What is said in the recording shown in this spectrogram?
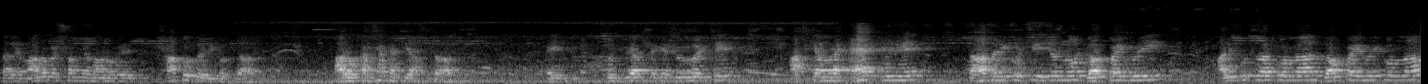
তাহলে মানবের সঙ্গে মানবের সাঁতো তৈরি করতে হবে আরো কাছাকাছি আসতে হবে এই কুচবিহার থেকে শুরু হয়েছে। আজকে আমরা এক দিনে তাড়াতাড়ি করছি এই জন্য জলপাইগুড়ি, আলিপুরদুয়ার করলাম, জলপাইগুড়ি করলাম,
